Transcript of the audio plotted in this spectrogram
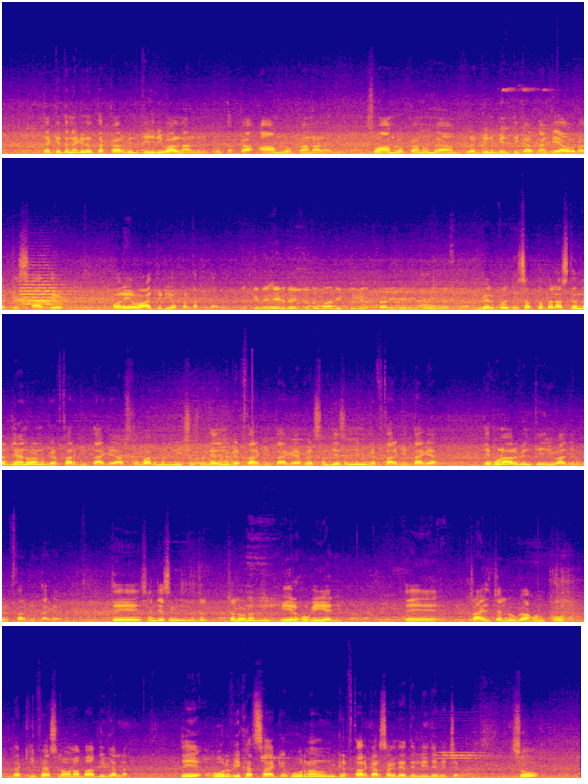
ਤਾਂ ਕਿਤੇ ਨਾ ਕਿਤੇ ਧੱਕਾ ਅਰਵਿੰਦ ਕੇਜਰੀਵਾਲ ਨਾਲ ਨਹੀਂ ਉਹ ਧੱਕਾ ਆਮ ਲੋਕਾਂ ਨਾਲ ਹੈ ਜੀ। ਸੋ ਆਮ ਲੋਕਾਂ ਨੂੰ ਮੈਂ ਆਮ ਲੰਡੀ ਨੂੰ ਬੇਨਤੀ ਕਰਦਾ ਕਿ ਆਓ ਰਲ ਕੇ ਸਾਥ ਦਿਓ ਔਰ ਇਹ ਆਵਾਜ਼ ਜਿਹੜੀ ਉੱਪਰ ਤੱਕ ਜਾਵੇ। ਕਿਵੇਂ ਦੇਖਦੇ ਇੱਕ ਤੋਂ ਬਾਅਦ ਇੱਕ ਗ੍ਰਿਫਤਾਰੀ ਜਿਹੜੀ ਹੋਈ ਹੈ ਮਾਮਲੇ ਬਿਲਕੁਲ ਜੀ ਸਭ ਤੋਂ ਪਹਿਲਾਂ ਸਤਿੰਦਰ ਜੈਨ ਹੋਰਾਂ ਨੂੰ ਗ੍ਰਿਫਤਾਰ ਕੀਤਾ ਗਿਆ ਉਸ ਤੋਂ ਬਾਅਦ ਮਨੀਸ਼ ਸਿਸੋਦੀਆ ਜੀ ਨੂੰ ਗ੍ਰਿਫਤਾਰ ਕੀਤਾ ਗਿਆ ਫਿਰ ਸੰਜੇ ਸਿੰਘ ਜੀ ਨੂੰ ਗ੍ਰਿਫਤਾਰ ਕੀਤਾ ਗਿਆ ਤੇ ਹੁਣ ਅਰਵਿੰਦ ਕੇਜਰੀਵਾਲ ਜੀ ਨੂੰ ਗ੍ਰਿਫਤਾਰ ਕੀਤਾ ਗਿਆ। ਤੇ ਸੰਜੇ ਸਿੰਘ ਜੀ ਤਾਂ ਚਲ- ਚਲੋ ਉਹਨਾਂ ਦੀ ਬੇਲ ਹੋ ਗਈ ਹੈ ਜੀ ਤੇ ਟ੍ਰਾਇਲ ਚੱਲੂਗਾ, ਹੁਣ ਕੋਰਟ ਦਾ ਕੀ ਫੈਸਲਾ ਆਉਣਾ ਬਾਅਦ ਦੀ ਗੱਲ ਹੈ। ਤੇ ਹੋਰ ਵੀ ਖਦਸ਼ਾ ਹੈ ਕਿ ਹੋਰਨਾਂ ਨੂੰ ਵੀ ਗ੍ਰਿਫਤਾਰ ਕਰ ਸਕਦੇ ਆ ਦਿੱਲੀ ਦੇ ਵਿੱਚ। ਸੋ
